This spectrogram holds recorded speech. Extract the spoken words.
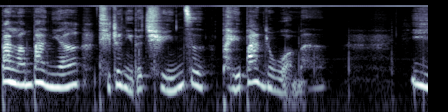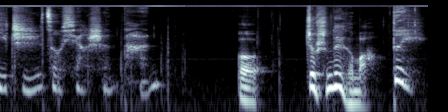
伴郎伴娘提着你的裙子，陪伴着我们，一直走向神坛。呃，就是那个吗？对，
